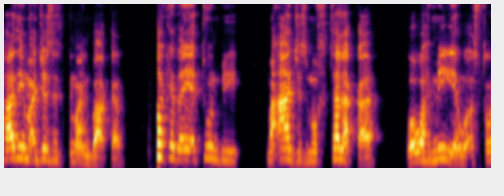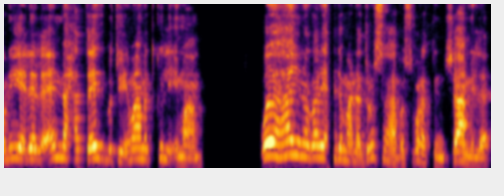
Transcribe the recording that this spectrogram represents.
هذه معجزة الإمام باقر. وهكذا يأتون بمعاجز مختلقة ووهمية وأسطورية إلى الأئمة حتى يثبتوا إمامة كل إمام. وهذه النظرية عندما ندرسها بصورة شاملة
